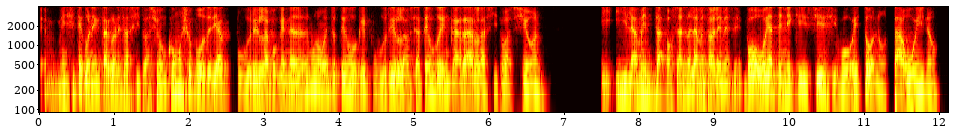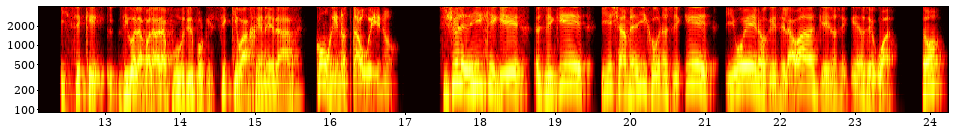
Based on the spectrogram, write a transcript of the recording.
eh, me hiciste conectar con esa situación. ¿Cómo yo podría pudrirla? Porque en algún momento tengo que pudrirla, o sea, tengo que encarar la situación. Y, y o sea, no lamentablemente, vos voy a tener que decir si vos, esto no está bueno. Y sé que, digo la palabra pudrir porque sé que va a generar, ¿cómo que no está bueno? Si yo le dije que no sé qué, y ella me dijo que no sé qué, y bueno, que se la banque, no sé qué, no sé cuánto, ¿no?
